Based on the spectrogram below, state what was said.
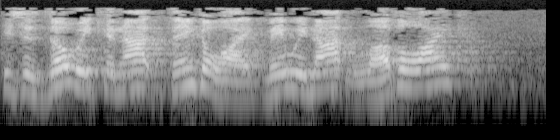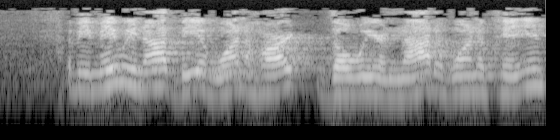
He says, though we cannot think alike, may we not love alike? I mean, may we not be of one heart, though we are not of one opinion?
